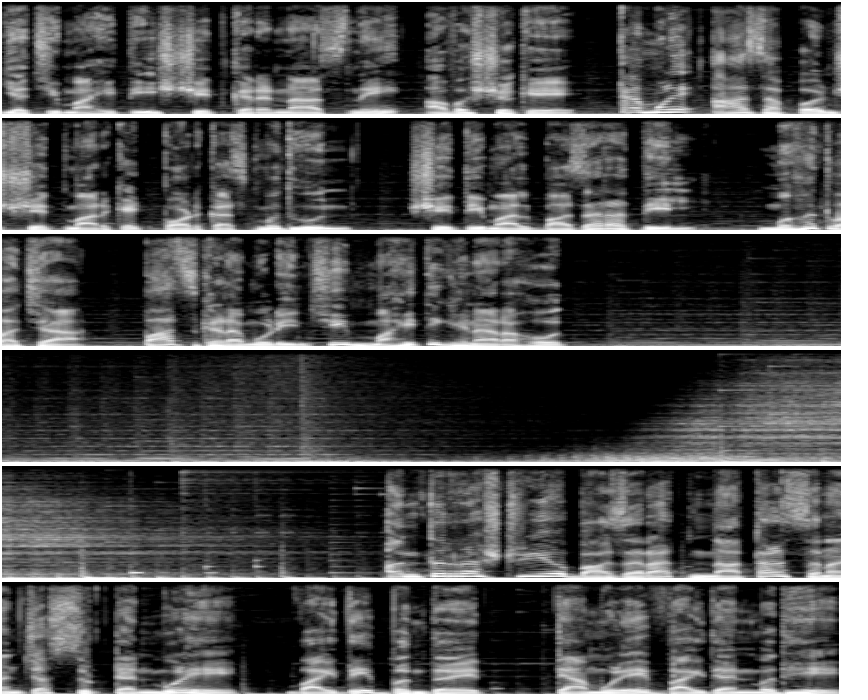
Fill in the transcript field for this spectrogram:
याची माहिती शेतकऱ्यांना असणे आवश्यक आहे. त्यामुळे आज आपण शेत मार्केट पॉडकास्ट मधून शेतीमाल बाजारातील महत्त्वाच्या पाच घडामोडींची माहिती घेणार आहोत. आंतरराष्ट्रीय बाजारात नाताळ सणांच्या सुट्ट्यांमुळे वायदे बंद आहेत. त्यामुळे वायद्यांमध्ये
